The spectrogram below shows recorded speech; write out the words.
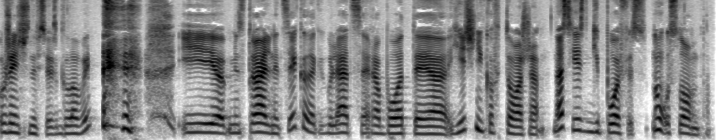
у женщины все из головы, и менструальный цикл, регуляция работы яичников тоже. У нас есть гипофиз, ну, условно, там,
